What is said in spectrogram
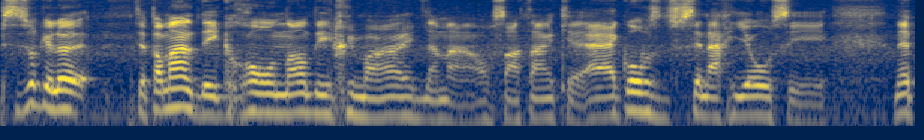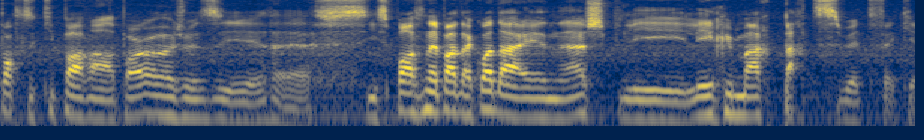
C'est sûr que là, c'est pas mal des gros noms, des rumeurs, évidemment. On s'entend qu'à cause du scénario, c'est n'importe qui part en peur. Je veux dire, euh, il se passe n'importe quoi dans la NH, puis les, rumeurs partent de suite. Fait que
